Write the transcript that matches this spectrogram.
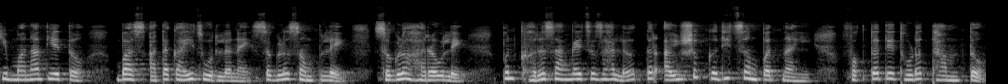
की मनात येतं बस आता काहीच उरलं नाही. सगळं संपलंय. सगळं हरवलंय. पण खरं सांगायचं झालं तर आयुष्य कधीच संपत नाही. फक्त ते थोडं थांबतं.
